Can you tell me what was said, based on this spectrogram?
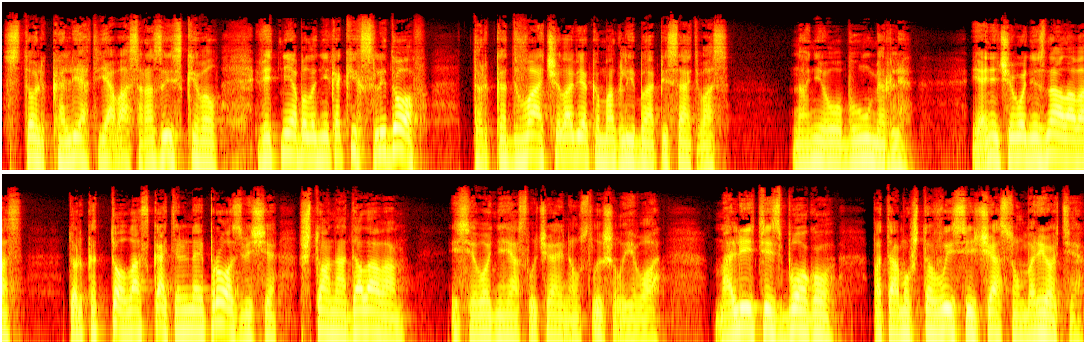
Столько лет я вас разыскивал, ведь не было никаких следов. Только два человека могли бы описать вас. Но они оба умерли. Я ничего не знал о вас, только то ласкательное прозвище, что она дала вам. И сегодня я случайно услышал его. Молитесь Богу, потому что вы сейчас умрете».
